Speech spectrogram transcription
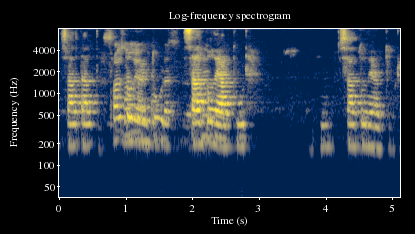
Salta alto. Salto de altura. Salto de altura. Salto de altura.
